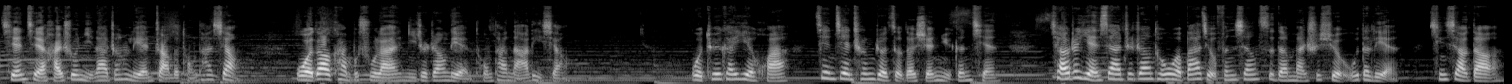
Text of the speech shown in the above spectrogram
浅浅还说你那张脸长得同她像，我倒看不出来你这张脸同她哪里像。”我推开夜华，渐渐撑着走到玄女跟前，瞧着眼下这张同我八九分相似的满是血污的脸，轻笑道：“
